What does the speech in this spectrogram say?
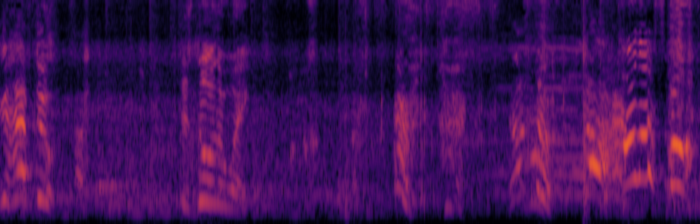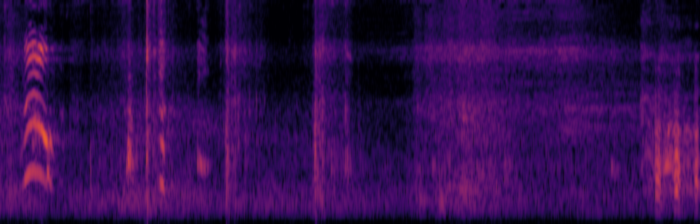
You have to! There's no other way. Carlos! No!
